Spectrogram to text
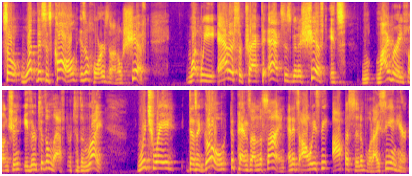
So what this is called is a horizontal shift. What we add or subtract to x is going to shift its library function either to the left or to the right. Which way does it go depends on the sign. And it's always the opposite of what I see in here.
